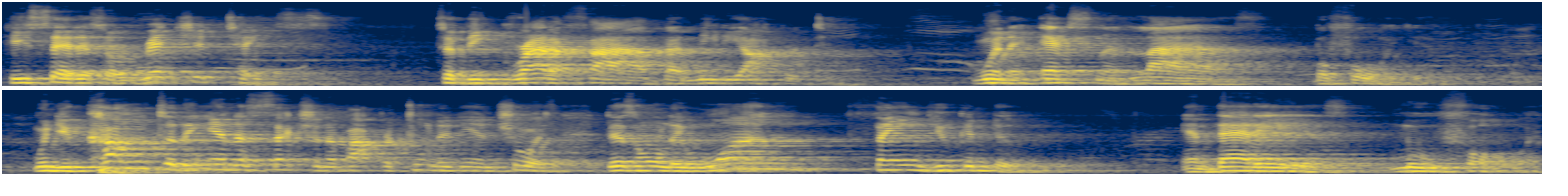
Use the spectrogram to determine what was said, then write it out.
He said it's a wretched taste to be gratified by mediocrity when the excellent lies before you. When you come to the intersection of opportunity and choice, there's only one thing you can do, and that is move forward.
